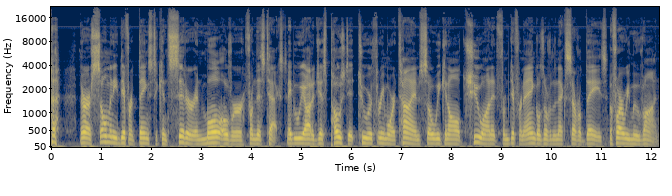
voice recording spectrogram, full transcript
There are so many different things to consider and mull over from this text. Maybe we ought to just post it two or three more times so we can all chew on it from different angles over the next several days before we move on.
